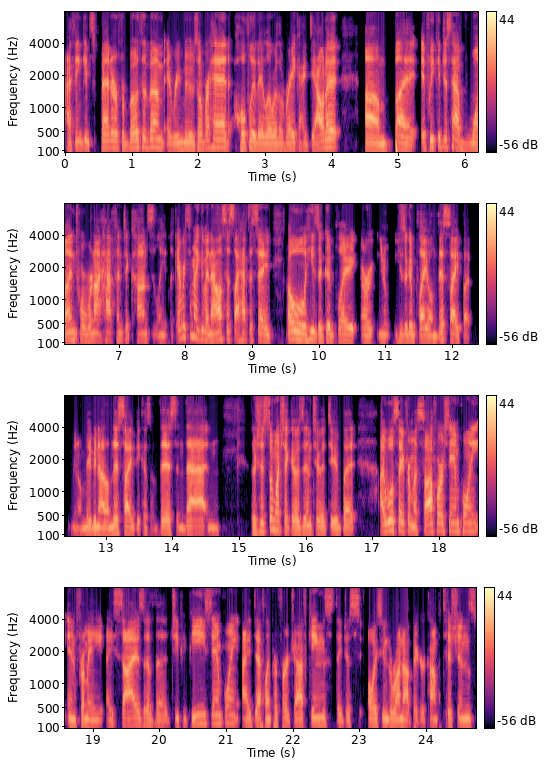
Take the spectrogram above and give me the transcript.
I think it's better for both of them. It removes overhead. Hopefully, they lower the rake. I doubt it. Um, but if we could just have one to where we're not having to constantly like every time I give analysis, I have to say, oh, well, he's a good play, or you know, he's a good play on this site, but you know, maybe not on this site because of this and that. And there's just so much that goes into it, dude. But I will say, from a software standpoint and from a, a size of the GPP standpoint, I definitely prefer DraftKings. They just always seem to run out bigger competitions.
